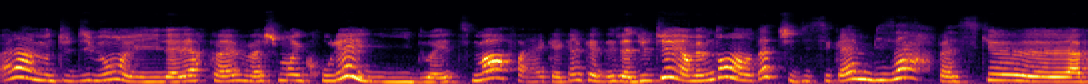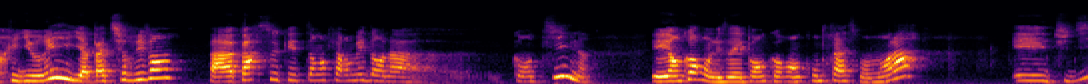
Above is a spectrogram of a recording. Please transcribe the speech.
Voilà, mais tu te dis, bon, il a l'air quand même vachement écroulé, il doit être mort, enfin, il y a quelqu'un qui a déjà dû le tuer, et en même temps, dans ta tête, tu te dis, c'est quand même bizarre, parce que, euh, a priori, il n'y a pas de survivants, enfin, à part ceux qui étaient enfermés dans la cantine, et encore, on les avait pas encore rencontrés à ce moment-là, et tu dis,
